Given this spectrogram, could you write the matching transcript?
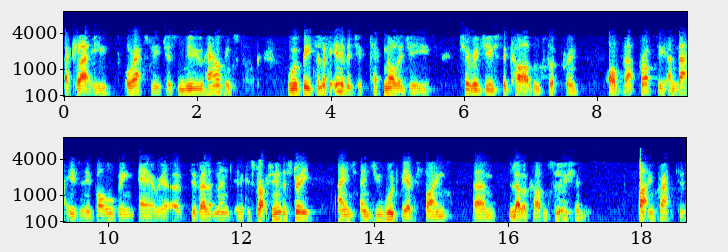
a claim or actually just new housing stock, would be to look at innovative technologies to reduce the carbon footprint of that property. And that is an evolving area of development in the construction industry, and you would be able to find um, lower carbon solutions. But in practice,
